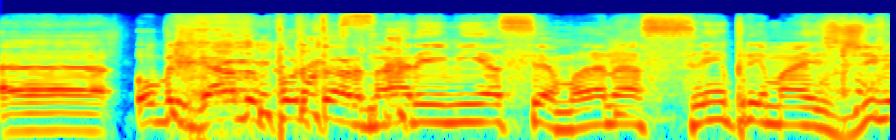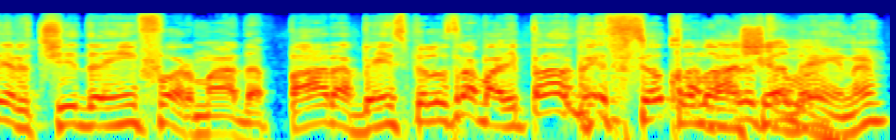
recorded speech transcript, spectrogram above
É, obrigado por tornarem minha semana sempre mais divertida e informada. Parabéns pelo trabalho. E parabéns pelo seu Como trabalho também, né?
